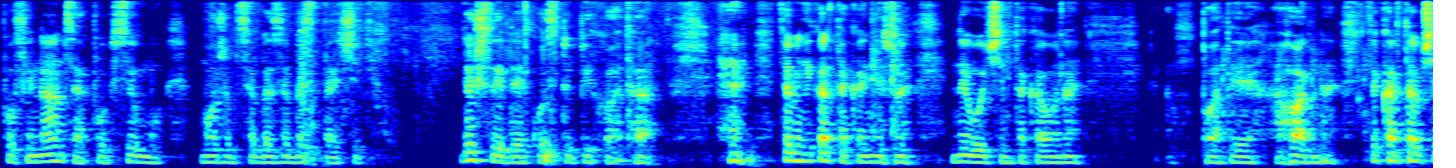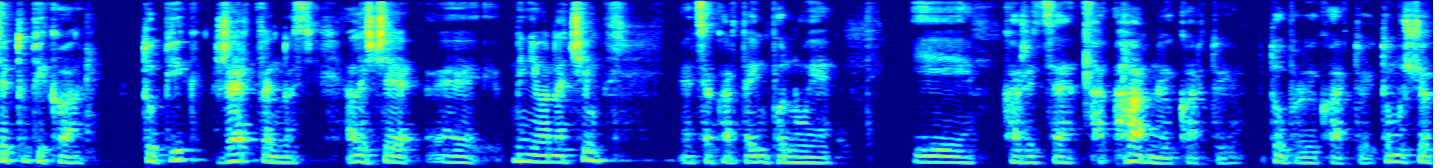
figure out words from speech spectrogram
по фінансах, по всьому можемо себе забезпечити. Дійшли до якогось тупіка, так. Це мені карта, звісно, не дуже така вона падає гарна. Це карта взагалі тупіка. Тупік, жертвенність. Але ще е, мені вона чим е, ця карта імпонує. І кажеться гарною картою, доброю картою. Тому що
